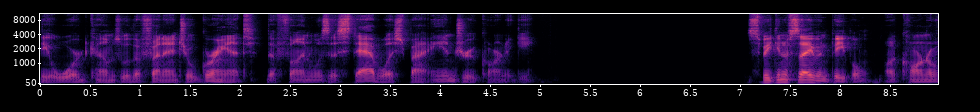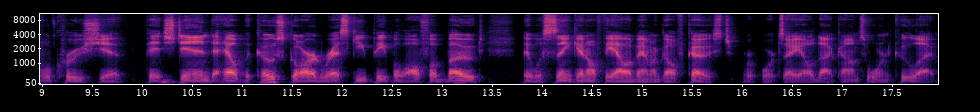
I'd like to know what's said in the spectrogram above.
The award comes with a financial grant. The fund was established by Andrew Carnegie. Speaking of saving people, a Carnival cruise ship pitched in to help the Coast Guard rescue people off a boat that was sinking off the Alabama Gulf Coast, reports AL.com's Warren Kulo.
